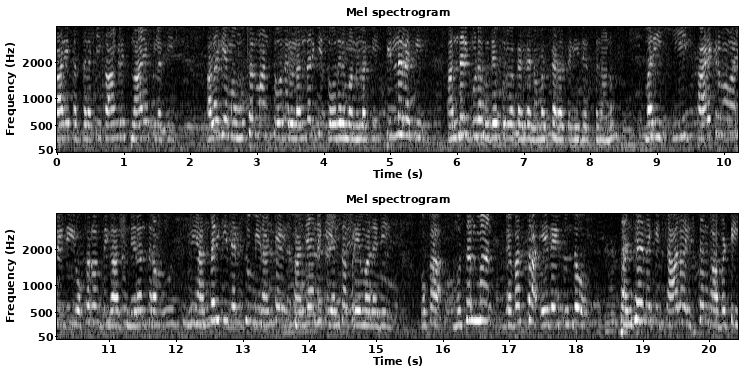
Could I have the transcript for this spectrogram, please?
కార్యకర్తలకి కాంగ్రెస్ నాయకులకి అలాగే మా ముసల్మాన్ సోదరులందరికీ సోదరిమనులకి పిల్లలకి అందరికి కూడా హృదయపూర్వకంగా నమస్కారాలు తెలియజేస్తున్నాను. మరి ఈ కార్యక్రమం అనేది ఒక్క రోజుది కాదు నిరంతరం. మీ అందరికీ తెలుసు మీరంటే సంజయానికి ఎంత ప్రేమ అనేది. ఒక ముసల్మాన్ వ్యవస్థ ఏదైతుందో సంజయానికి చాలా ఇష్టం కాబట్టి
